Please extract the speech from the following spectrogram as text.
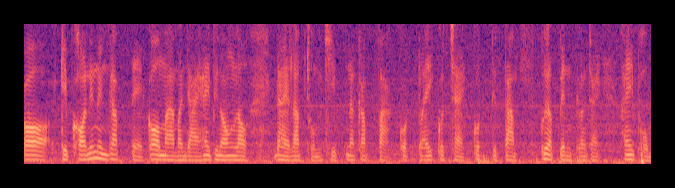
ก็เก็บคอนิดนึงครับ แต่ก็มาบรรยายให้พี่น้องเราได้รับชมคลิปนะครับ ฝากกดไลค์กดแชร์กดติดตาม เพื่อเป็นกำลังใจให้ผม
